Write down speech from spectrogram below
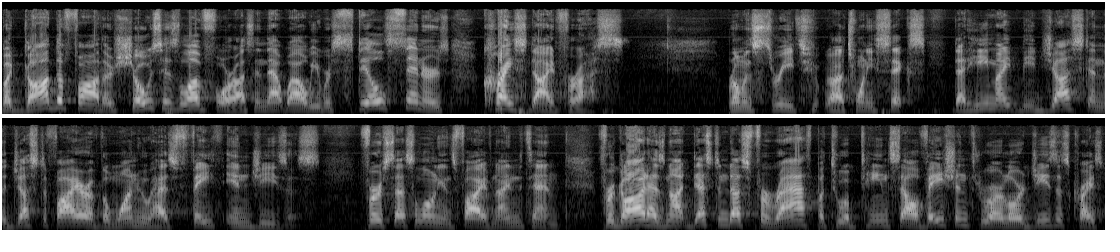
But God the Father shows his love for us in that while we were still sinners, Christ died for us. Romans 3 uh, 26, that he might be just and the justifier of the one who has faith in Jesus. 1 Thessalonians 5 9 to 10. For God has not destined us for wrath, but to obtain salvation through our Lord Jesus Christ,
